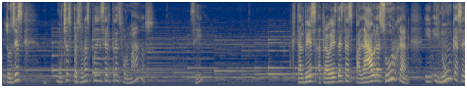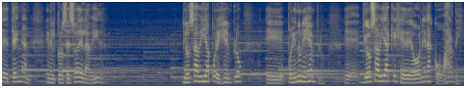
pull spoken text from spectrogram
Entonces, muchas personas pueden ser transformados, ¿sí? Que tal vez a través de estas palabras surjan y nunca se detengan en el proceso de la vida. Dios sabía, por ejemplo, eh, poniendo un ejemplo, eh, Dios sabía que Gedeón era cobarde,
